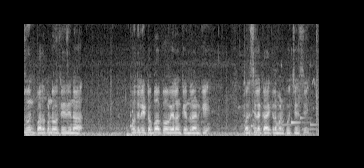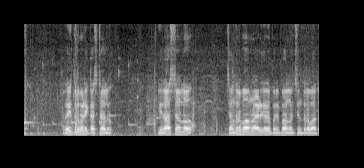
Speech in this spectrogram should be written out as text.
జూన్ పదకొండవ తేదీన పొదిలి టొబాకో వేలం కేంద్రానికి పరిశీలన కార్యక్రమానికి వచ్చేసి రైతులు పడే కష్టాలు ఈ రాష్ట్రంలో చంద్రబాబు నాయుడు గారి పరిపాలన వచ్చిన తర్వాత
